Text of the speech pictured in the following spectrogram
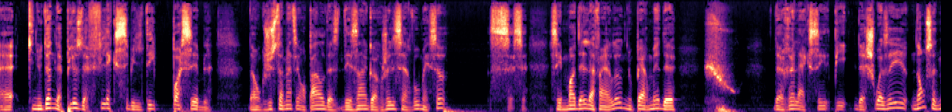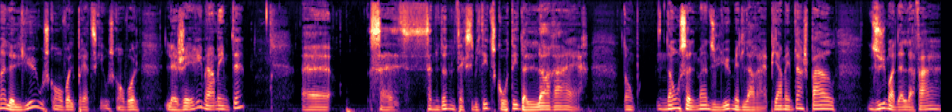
euh, qui nous donne le plus de flexibilité possible. Donc, justement, on parle de désengorger le cerveau, mais ça, ces modèles d'affaires-là nous permettent de, de relaxer, puis de choisir non seulement le lieu où ce qu'on va le pratiquer, où ce qu'on va le, gérer, mais en même temps, euh, ça, nous donne une flexibilité du côté de l'horaire. Donc, non seulement du lieu, mais de l'horaire. Puis en même temps, je parle du modèle d'affaires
